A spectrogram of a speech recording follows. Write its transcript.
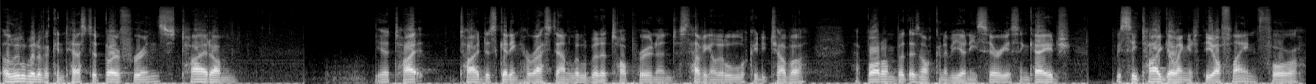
a little bit of a contest at both runes. Tide, um, yeah, Tide, Tide just getting harassed down a little bit at top rune and just having a little look at each other at bottom, but there's not going to be any serious engage. We see Tide going into the off lane for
